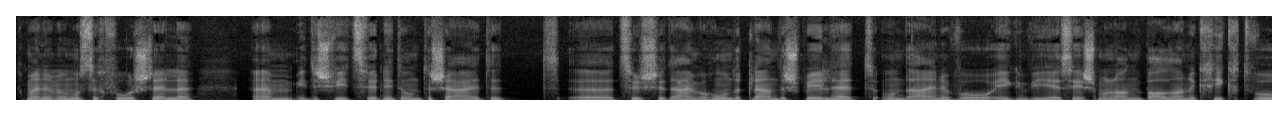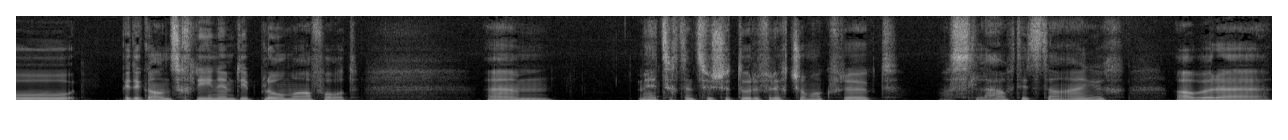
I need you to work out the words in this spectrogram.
ich meine, man muss sich vorstellen, ähm, in der Schweiz wird nicht unterscheidet äh, zwischen einem, der 100 Länderspiele hat und einem, der irgendwie das erste Mal an den Ball ankickt, wo bei den ganz Kleinen im Diplom anfängt. Ähm, man hat sich dann zwischendurch vielleicht schon mal gefragt, was läuft jetzt da eigentlich? Aber äh,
